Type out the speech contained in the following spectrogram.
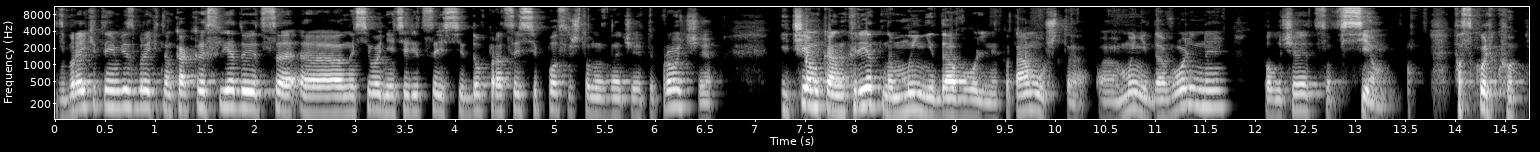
С брекетом, без брекетом, как исследуется э, на сегодня эти рецессии до в процессе, после, что назначает и прочее. И чем конкретно мы недовольны, потому что мы недовольны получается всем. Поскольку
